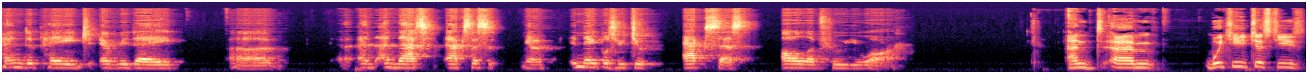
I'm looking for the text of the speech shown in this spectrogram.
pen to page every day, uh, and and that access you know enables you to access all of who you are. And um, would you just use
